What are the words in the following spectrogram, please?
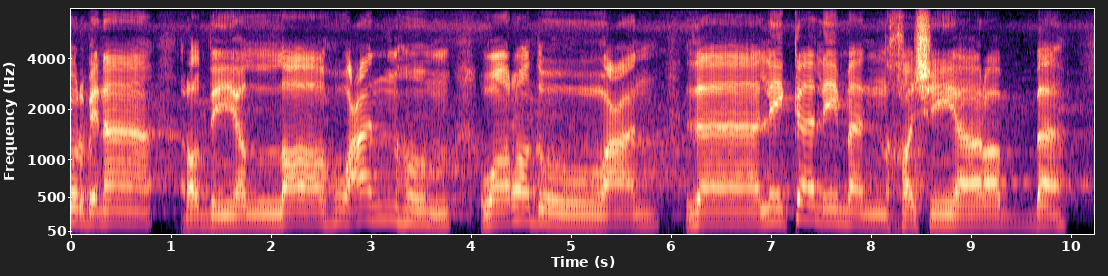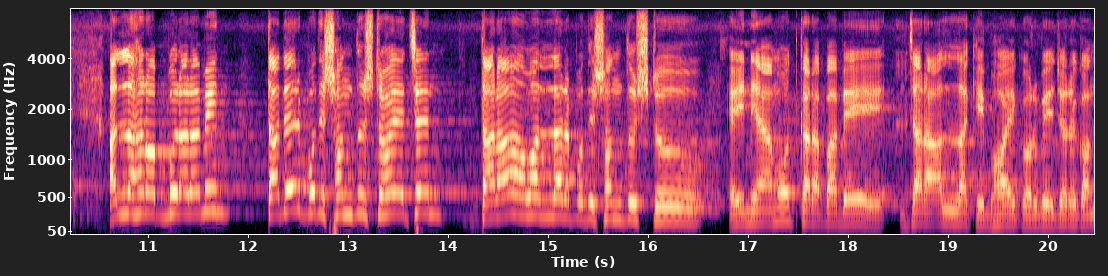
করবে না। রদিয়াল্লাহু আনহুম ওয়ারাদু আন যালিকা লিমান খাশিয়া রাব্বাহ। আল্লাহ রব্বুল আলামিন তাদের প্রতি সন্তুষ্ট হয়েছেন। তারাও আল্লাহর প্রতি সন্তুষ্ট। এই নিয়ামত কারা পাবে? যারা আল্লাহকে ভয় করবে, জোরে কন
